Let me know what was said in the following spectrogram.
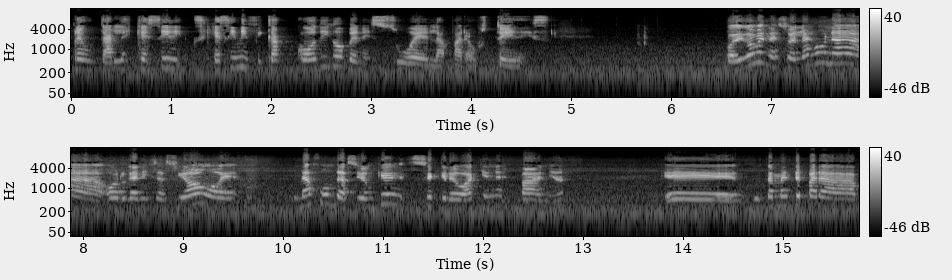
preguntarles qué, significa Código Venezuela para ustedes. Código Venezuela es una organización o es una fundación que se creó aquí en España eh, justamente para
